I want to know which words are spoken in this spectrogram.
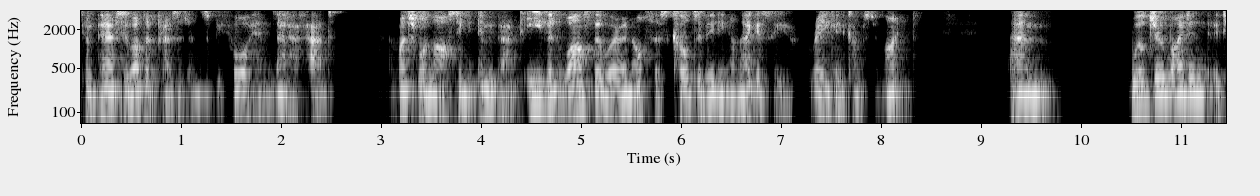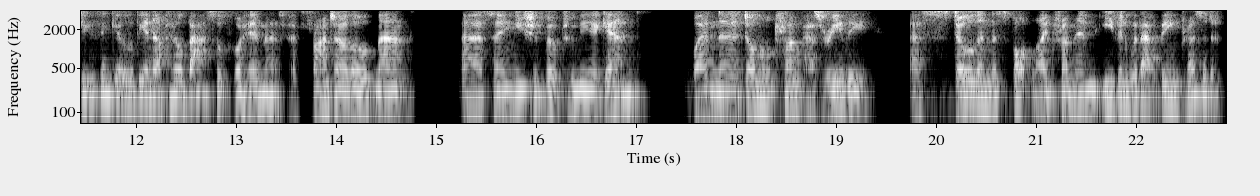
compared to other presidents before him that have had a much more lasting impact, even whilst they were in office, cultivating a legacy. Reagan comes to mind. Um, will Joe Biden, do you think it will be an uphill battle for him as a fragile old man uh, saying, you should vote for me again, when uh, Donald Trump has really uh, stolen the spotlight from him, even without being president?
